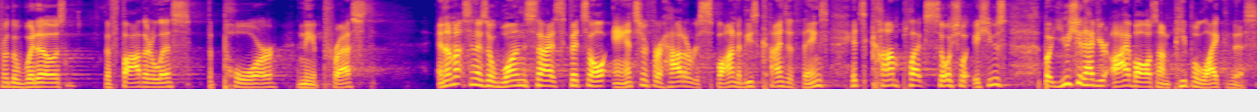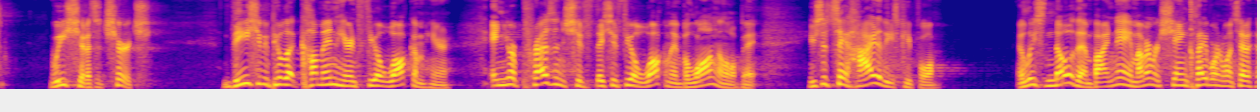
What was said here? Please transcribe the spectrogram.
for the widows, the fatherless, the poor, and the oppressed. And I'm not saying there's a one size fits all answer for how to respond to these kinds of things. It's complex social issues, but you should have your eyeballs on people like this. We should as a church. These should be people that come in here and feel welcome here. In your presence, should, they should feel welcome and belong a little bit. You should say hi to these people. At least know them by name. I remember Shane Claiborne once said,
